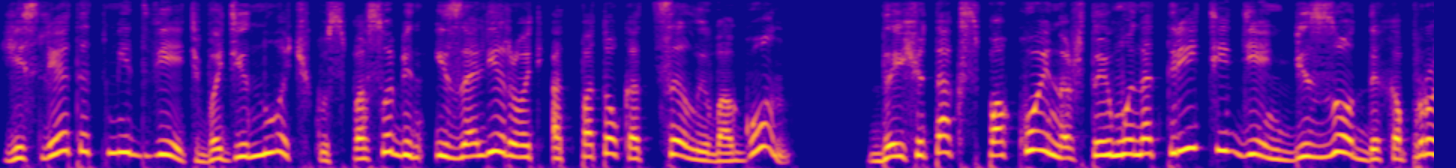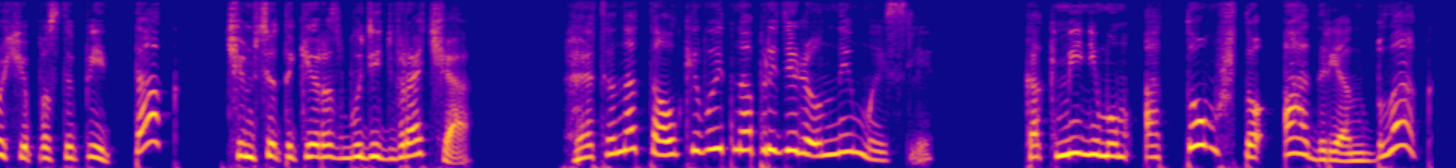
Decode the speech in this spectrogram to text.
Если этот медведь в одиночку способен изолировать от потока целый вагон, да еще так спокойно, что ему на третий день без отдыха проще поступить так, чем все-таки разбудить врача, это наталкивает на определенные мысли. Как минимум о том, что Адриан Блак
